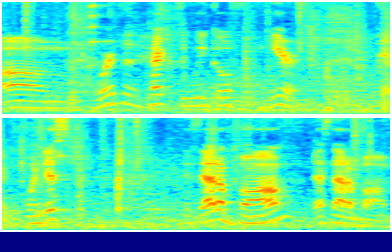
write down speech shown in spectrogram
Um, where the heck do we go from here? Okay, when this, is that a bomb? That's not a bomb.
